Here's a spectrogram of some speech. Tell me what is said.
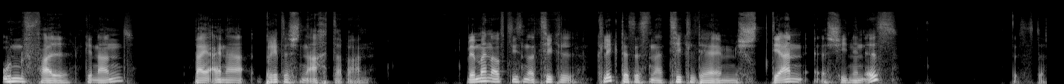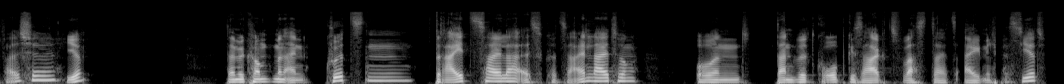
Unfall genannt, bei einer britischen Achterbahn. Wenn man auf diesen Artikel klickt, das ist ein Artikel, der im Stern erschienen ist. Das ist der falsche, hier. Dann bekommt man einen kurzen Dreizeiler als kurze Einleitung und dann wird grob gesagt, was da jetzt eigentlich passiert.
